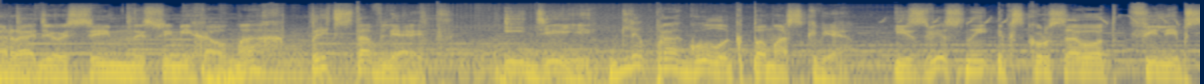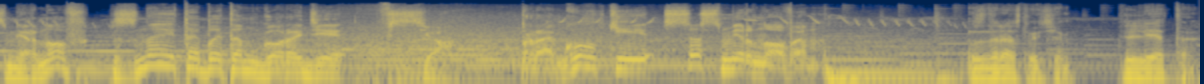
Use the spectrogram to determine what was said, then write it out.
Радио «Семь на семи холмах» представляет Идеи для прогулок по Москве. Известный экскурсовод Филипп Смирнов знает об этом городе все. Прогулки со Смирновым. Здравствуйте. Лето,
